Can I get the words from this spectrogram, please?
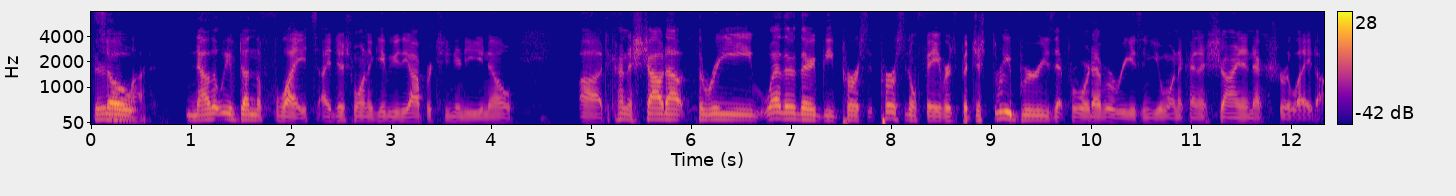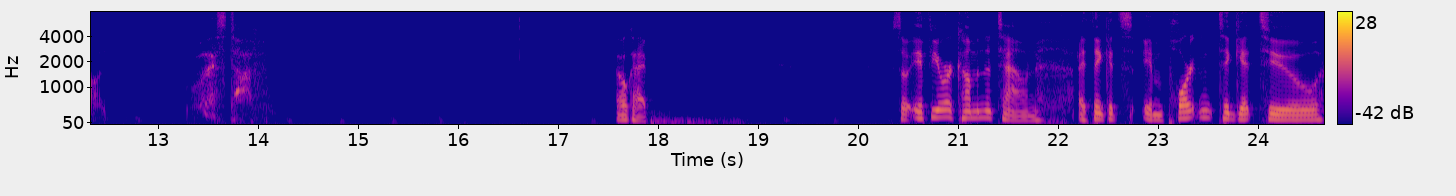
There's so, a lot. Now that we've done the flights, I just want to give you the opportunity, you know, uh, to kind of shout out three, whether they be pers- personal favorites, but just three breweries that for whatever reason you want to kind of shine an extra light on. Ooh, that's tough. Okay. So if you are coming to town, I think it's important to get to.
